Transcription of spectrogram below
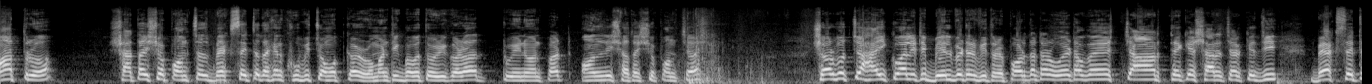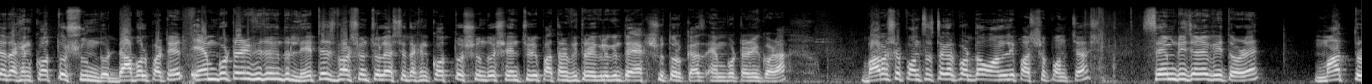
মাত্র সাতাইশশো পঞ্চাশ ব্যাক সাইডটা দেখেন খুবই চমৎকার রোমান্টিকভাবে তৈরি করা two in one part only সাতাইশশো পঞ্চাশ। সর্বোচ্চ হাই কোয়ালিটি বেলভেটের ভিতরে, পর্দাটার ওয়েট হবে চার থেকে সাড়ে চার কেজি ব্যাক সাইডটা দেখেন কত সুন্দর ডাবল পার্টের এম্বোটারির ভিতরে কিন্তু লেটেস্ট ভার্সন চলে আসছে, দেখেন কত সুন্দর সেঞ্চুরি পাতার ভিতরে, এগুলো কিন্তু এক সুতোর কাজ এম্বোটারি করা। বারোশো পঞ্চাশ টাকার পর্দা অনলি পাঁচশো পঞ্চাশ। সেম ডিজাইনের ভিতরে মাত্র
